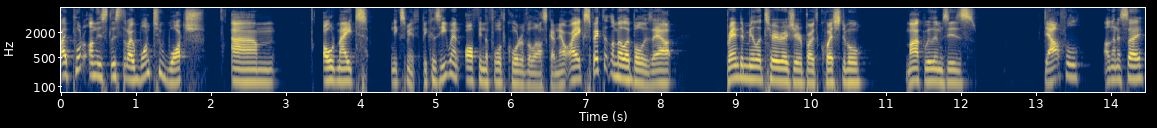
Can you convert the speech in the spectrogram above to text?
I put on this list that I want to watch um, old mate Nick Smith because he went off in the fourth quarter of the last game. Now, I expect that LaMelo Ball is out. Brandon Miller, Terry Rozier are both questionable. Mark Williams is doubtful, I'm going to say.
